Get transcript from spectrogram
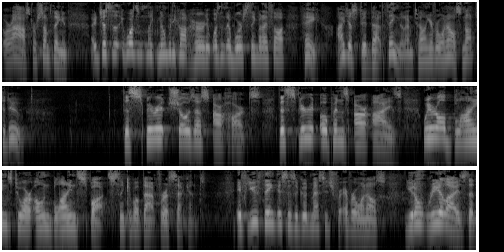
or asked or something. And it just, it wasn't like nobody got hurt. It wasn't the worst thing, but I thought, hey, I just did that thing that I'm telling everyone else not to do. The Spirit shows us our hearts. The Spirit opens our eyes. We're all blind to our own blind spots. Think about that for a second. If you think this is a good message for everyone else, you don't realize that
